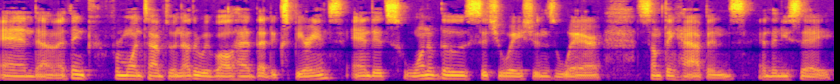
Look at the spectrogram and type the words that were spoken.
And uh, I think from one time to another, we've all had that experience. And it's one of those situations where something happens, and then you say,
